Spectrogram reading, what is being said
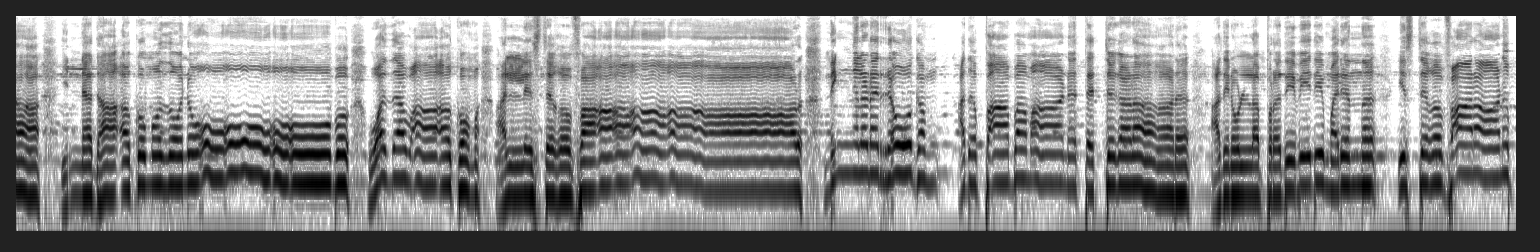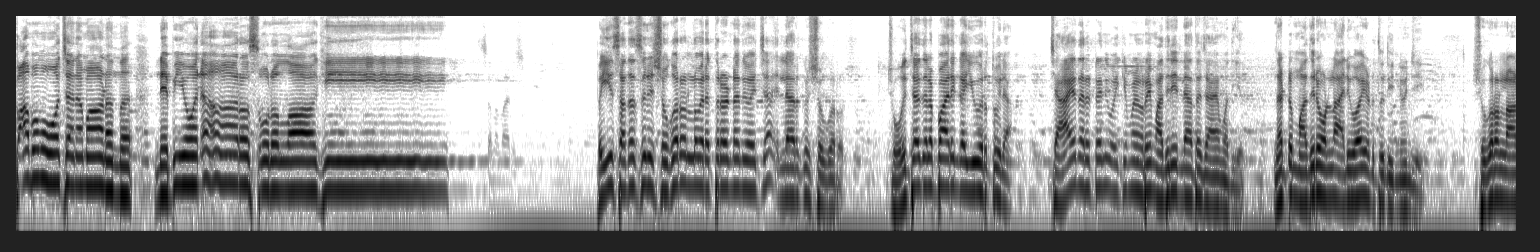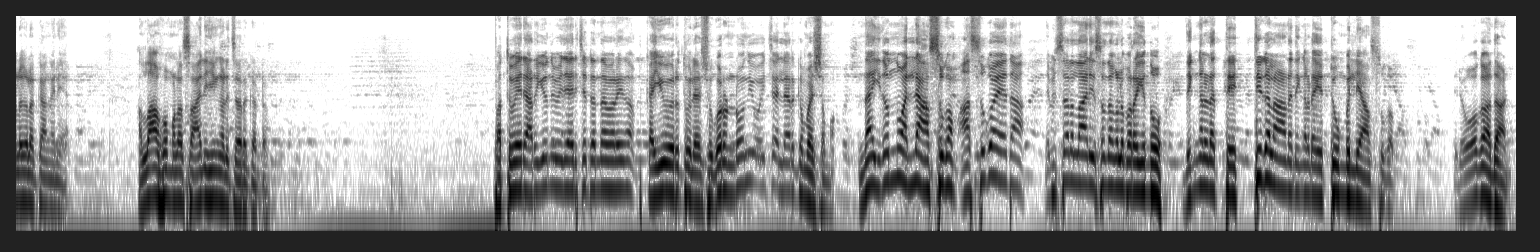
അല്ലിസ്തിഗ്ഫാർ നിങ്ങളുടെ രോഗം അത് പാപമാണ് തെറ്റുകളാണ്. അതിനുള്ള പ്രതിവിധി മരുന്ന് ഇസ്തിഗ്ഫാറാണ് പാപമോചനമാണെന്ന് നബിയോനാ റസൂലുള്ളാഹി. ഇപ്പൊ ഈ സദസ്സിൽ ഷുഗർ ഉള്ളവർ എത്ര ഉണ്ടെന്ന് ചോദിച്ചാൽ എല്ലാവർക്കും ഷുഗർ. ചോദിച്ചാൽ ചിലപ്പോൾ ആരും കൈ ഉയർത്തൂല. ചായ തരട്ടെ എന്ന് ചോദിക്കുമ്പോൾ പറയും മധുരമില്ലാത്ത ചായ മതിയത് എന്നിട്ട് മധുരമുള്ള അലുവായി എടുത്ത് തിന്നുകയും ചെയ്യും. ഷുഗറുള്ള ആളുകളൊക്കെ അങ്ങനെയാണ് അള്ളാഹു നമ്മളെ സാലിഹ്യങ്ങൾ ചേർക്കട്ടെ പത്ത് പേര് അറിയുമെന്ന് വിചാരിച്ചിട്ട് എന്താ പറയുന്ന? കൈ ഉയർത്തൂല. ഷുഗർ ഉണ്ടോ എന്ന് ചോദിച്ചാൽ എല്ലാവർക്കും വിഷമം. എന്നാ ഇതൊന്നും അല്ല അസുഖം. അസുഖം ഏതാ? നബിസല്ലാ അലൈസ് തങ്ങൾ പറയുന്നു നിങ്ങളുടെ തെറ്റുകളാണ് നിങ്ങളുടെ ഏറ്റവും വലിയ അസുഖം. രോഗം അതാണ്.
